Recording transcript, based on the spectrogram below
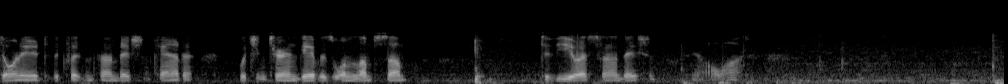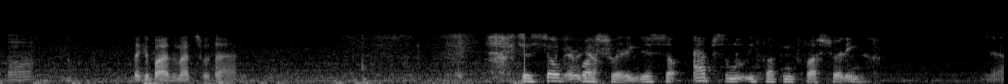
donated to the Clinton Foundation Canada, which in turn gave us one lump sum to the U.S. Foundation? You know, a lot. Mm. They could buy the Mets with that. Just so There go. frustrating. Just so absolutely fucking frustrating. Yeah.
